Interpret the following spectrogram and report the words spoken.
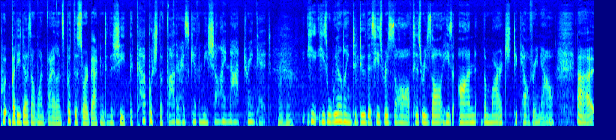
put, but he doesn't want violence. Put the sword back into the sheath. The cup which the Father has given me, shall I not drink it? He, he's willing to do this. He's resolved. His resolve. He's on the march to Calvary now, uh,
